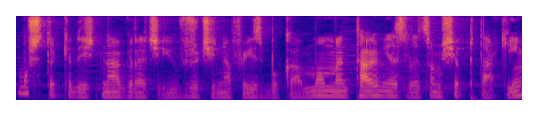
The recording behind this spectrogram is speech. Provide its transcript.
muszę to kiedyś nagrać i wrzucić na Facebooka, momentalnie zlecą się ptaki.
